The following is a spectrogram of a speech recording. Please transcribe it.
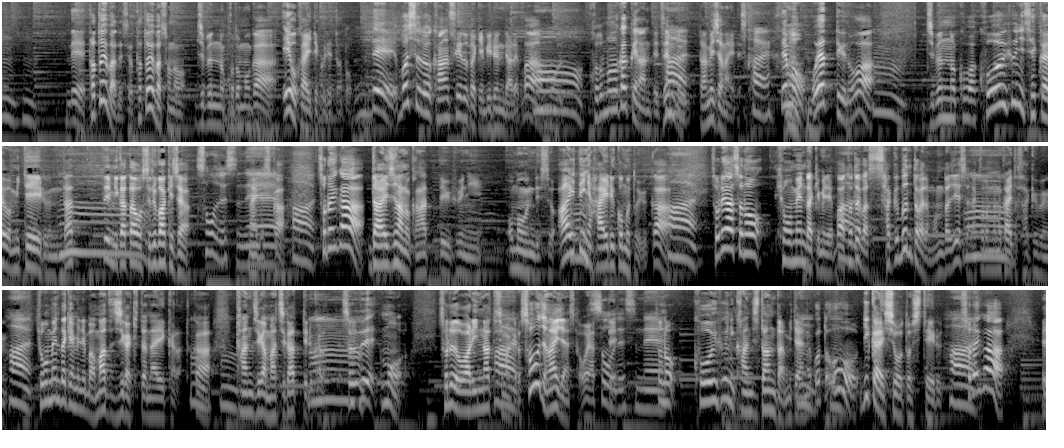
で例えばですよ例えばその自分の子供が絵を描いてくれたと。でもしそれを完成度だけ見るんであればもう子供の描く絵なんて全部ダメじゃないですか、はい、でも親っていうのは、うん、自分の子はこういうふうに世界を見ているんだって見方をするわけじゃないですか、ねはい、それが大事なのかなっていうふうに思うんですよ。相手に入り込むというか、はい、それはその表面だけ見れば、はい、例えば作文とかでも同じですよね。子供の書いた作文、はい、表面だけ見ればまず字が汚いからとか、うんうん、漢字が間違ってるからそれでもうそれで終わりになってしまうけど、そうじゃないじゃないですか親って。そうですね。そのこういうふうに感じたんだみたいなことを理解しようとしている、それが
